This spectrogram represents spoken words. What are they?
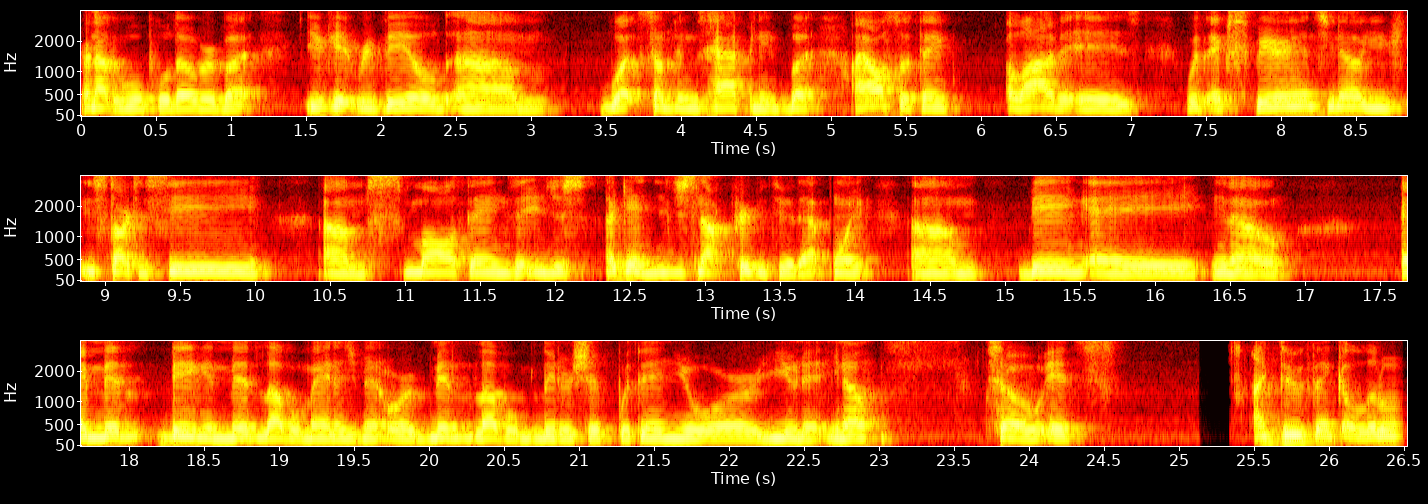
or not the wool pulled over, but you get revealed um, what something's happening. But I also think a lot of it is with experience. You know, you, you start to see um, small things that you just again you're just not privy to at that point. Um, being a you know a mid being in mid level management or mid level leadership within your unit. You know, so it's I do think a little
